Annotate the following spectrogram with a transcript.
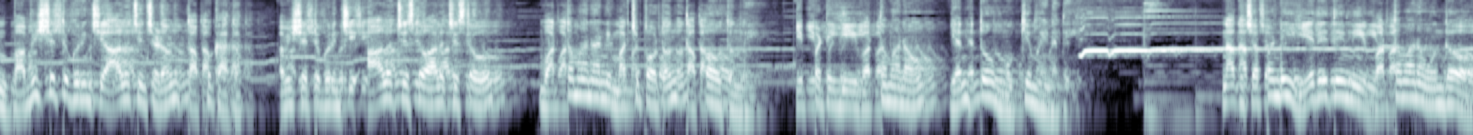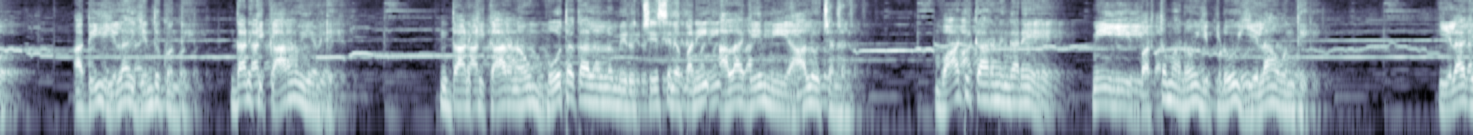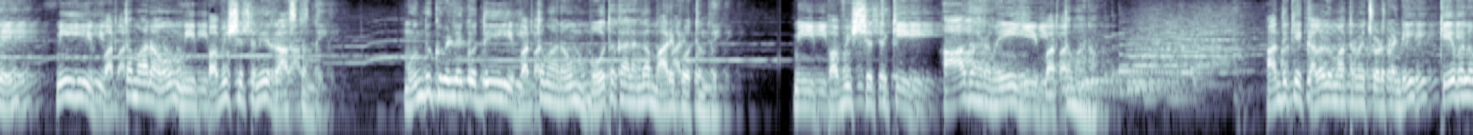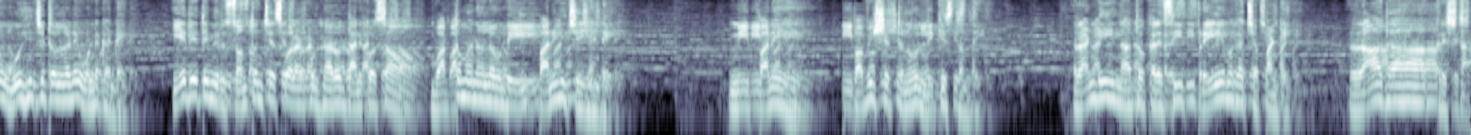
భవిష్యత్తు గురించి ఆలోచించడం తప్పు కాదు. భవిష్యత్తు గురించి ఆలోచిస్తూ ఆలోచిస్తూ వర్తమానాన్ని మర్చిపోవటం తప్పు అవుతుంది ఇప్పటి ఈ వర్తమానం ఎంతో ముఖ్యమైనది. నాకు చెప్పండి ఏదైతే మీ వర్తమానం ఉందో అది ఇలా ఎందుకుంది? దానికి కారణం ఏమిటి? దానికి కారణం భూతకాలంలో మీరు చేసిన పని అలాగే మీ ఆలోచనలు. వాటి కారణంగానే మీ ఈ వర్తమానం ఇప్పుడు ఇలా ఉంది. ఇలాగే మీ ఈ వర్తమానం మీ భవిష్యత్తుని రాస్తుంది. ముందుకు వెళ్ళే కొద్దీ ఈ వర్తమానం భూతకాలంగా మారిపోతుంది. మీ భవిష్యత్తుకి ఆధారమే ఈ వర్తమానం. అందుకే కలలు మాత్రమే చూడకండి కేవలం ఊహించటంలోనే ఉండకండి. ఏదైతే మీరు సొంతం చేసుకోవాలనుకుంటున్నారో దానికోసం వర్తమానంలో ఉండి పనిని చేయండి. మీ పని భవిష్యత్తును లిఖిస్తుంది. రండి నాతో కలిసి ప్రేమగా చెప్పండి. రాధాకృష్ణ.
